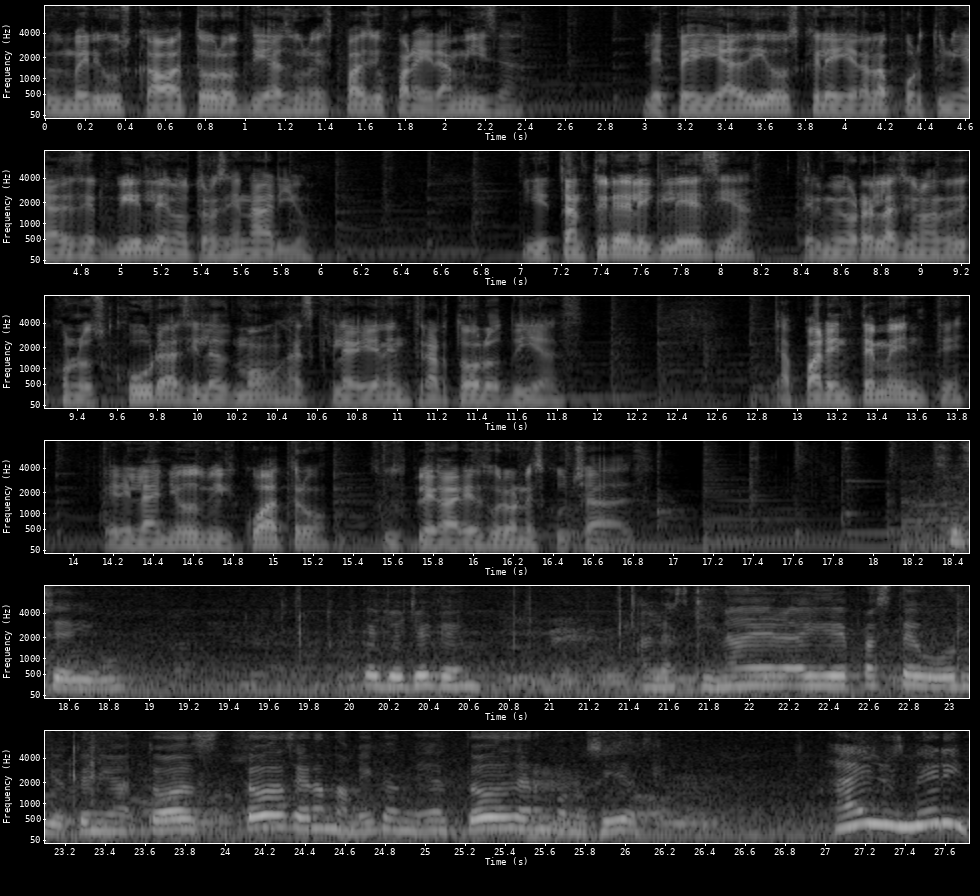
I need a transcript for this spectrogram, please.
Luzmeri buscaba todos los días un espacio para ir a misa. Le pedía a Dios que le diera la oportunidad de servirle en otro escenario. Y de tanto ir a la iglesia, terminó relacionándose con los curas y las monjas que le habían entrar todos los días. Aparentemente, en el año 2004, sus plegarias fueron escuchadas. Sucedió que yo llegué a la esquina de ahí de Pasteur, yo tenía, todas, todas eran amigas mías, todas eran conocidas ay Luz Mary,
